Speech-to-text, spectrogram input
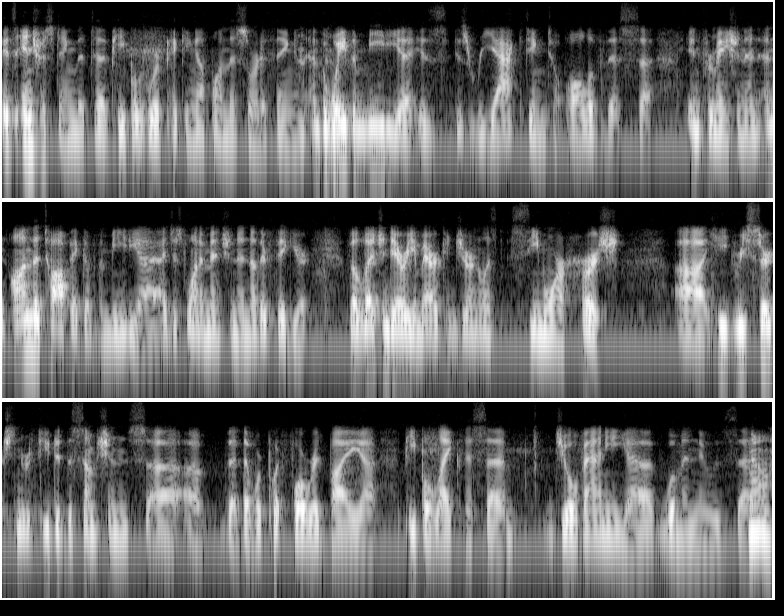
It's interesting that uh, people who are picking up on this sort of thing and, and the way the media is is reacting to all of this uh, information. And, and on the topic of the media, I just want to mention another figure, the legendary American journalist Seymour Hersh. Uh, he researched and refuted the assumptions uh, of, that, that were put forward by uh, people like this uh, Giovanni woman who's. Uh, No.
